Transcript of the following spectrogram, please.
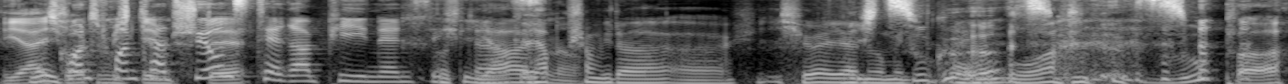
Ja, ich. Konfrontationstherapie nennt sich Okay, das. ja, ich Genau. habe schon wieder, äh, ich höre ja Nicht nur mit zugehört. einem Ohr, Super.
